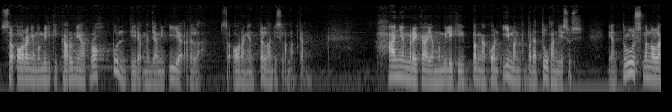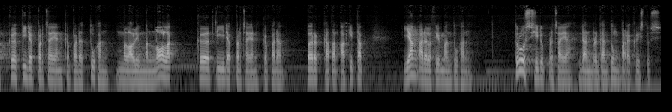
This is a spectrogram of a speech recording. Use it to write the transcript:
seorang yang memiliki karunia roh pun tidak menjamin ia adalah seorang yang telah diselamatkan. Hanya mereka yang memiliki pengakuan iman kepada Tuhan Yesus, yang terus menolak ketidakpercayaan kepada Tuhan melalui menolak ketidakpercayaan kepada perkataan Alkitab yang adalah firman Tuhan, terus hidup percaya dan bergantung pada Kristus,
